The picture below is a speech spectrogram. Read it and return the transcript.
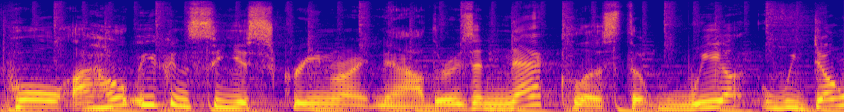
Paul, I hope you can see your screen right now. There is a necklace that we, we don't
